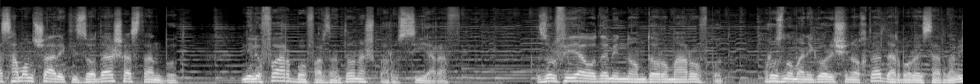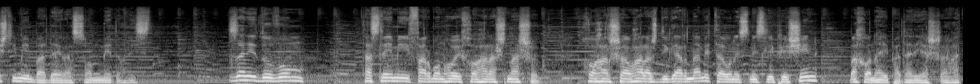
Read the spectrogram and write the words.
аз ҳамон шаҳре ки зодааш ҳастанд буд. Нилуфар бо фарзандонаш ба русия рафт. Зулфия одами номдору маъруф буд. Рӯзноманигори шинохта дар бораи сарнавишти минбаъдаи рассом медонист зани дуввум таслими фармонҳои хоҳараш нашуд. Хоҳаршавҳараш дигар наметавонист мисли пешин ба хонаи падарияш равад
